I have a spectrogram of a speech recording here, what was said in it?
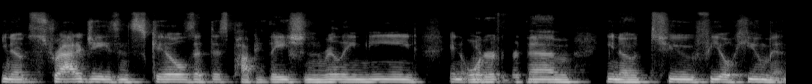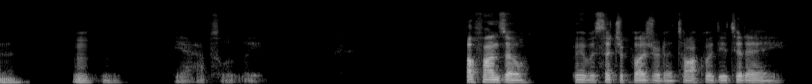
you know strategies and skills that this population really need in order mm-hmm. for them you know to feel human mm-hmm. yeah absolutely alfonso it was such a pleasure to talk with you today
